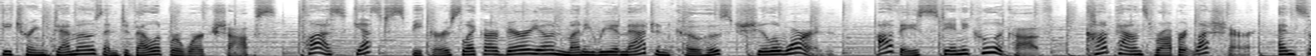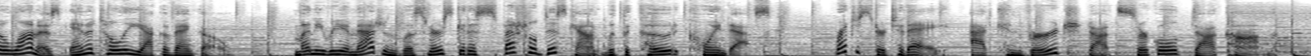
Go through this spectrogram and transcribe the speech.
featuring demos and developer workshops, plus guest speakers like our very own Money Reimagined co host Sheila Warren, Aave's Stani Kulechov, Compound's Robert Leshner, and Solana's Anatoly Yakovenko. Money Reimagined listeners get a special discount with the code COINDESK. Register today at converge.circle.com.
